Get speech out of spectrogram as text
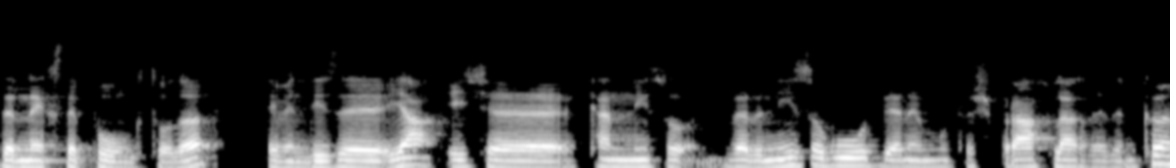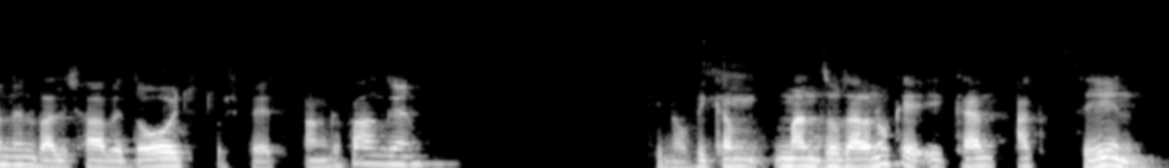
der nächste Punkt, oder? Eben diese, ja, ich äh, kann nicht so, werde nie so gut wie eine Muttersprachler reden können, weil ich habe Deutsch zu spät angefangen. Genau, wie kann man so sagen, okay, ich kann Akzent,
